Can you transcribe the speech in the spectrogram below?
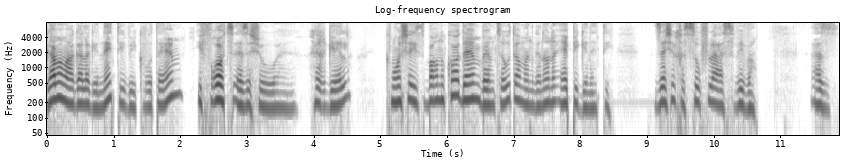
גם המעגל הגנטי בעקבותיהם יפרוץ איזשהו אה, הרגל, כמו שהסברנו קודם, באמצעות המנגנון האפי-גנטי, זה שחשוף לסביבה. אז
